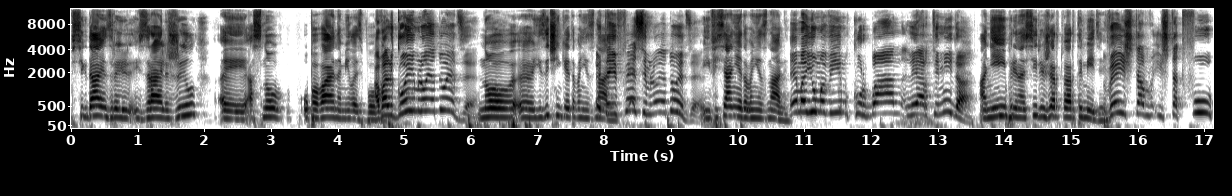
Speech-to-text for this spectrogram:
Всегда Израиль, Израиль жил, э, основ, уповая на милость Бога. אבל גויים לא ידעו את זה. Но э, язычники этого не את знали. האפסים לא ידעו את זה. Ефесяне этого не знали. הם היו מביאים קורבן לארתמידה. Они приносили жертвы Артемиде. והשתתפו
